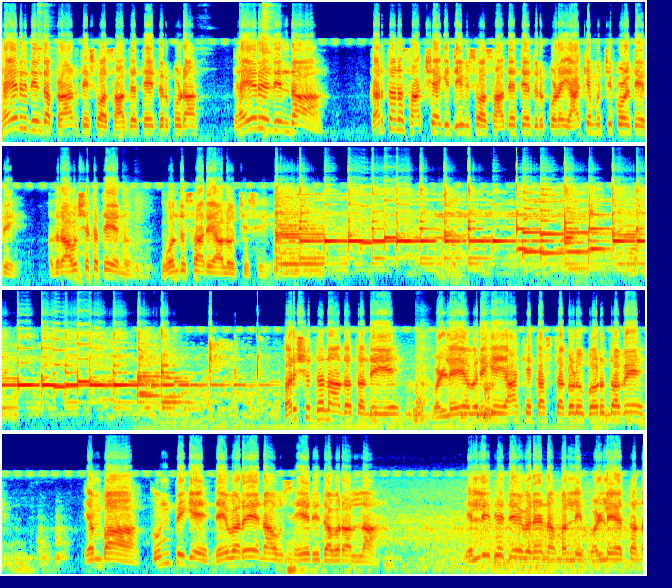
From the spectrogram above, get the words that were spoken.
ಧೈರ್ಯದಿಂದ ಪ್ರಾರ್ಥಿಸುವ ಸಾಧ್ಯತೆ ಇದ್ರೂ ಕೂಡ, ಧೈರ್ಯದಿಂದ ಕರ್ತನ ಸಾಕ್ಷಿಯಾಗಿ ಜೀವಿಸುವ ಸಾಧ್ಯತೆ ಇದ್ರೂ ಕೂಡ ಯಾಕೆ ಮುಚ್ಚಿಕೊಳ್ತೀರಿ? ಅದರ ಅವಶ್ಯಕತೆ ಏನು ಒಂದು ಸಾರಿ ಆಲೋಚಿಸಿ. ಪರಿಶುದ್ಧನಾದ ತಂದೆಯೇ, ಒಳ್ಳೆಯವರಿಗೆ ಯಾಕೆ ಕಷ್ಟಗಳು ಬರುತ್ತವೆ? ಎಂಬ ಗುಂಪಿಗೆ ದೇವರೇ ನಾವು ಸೇರಿದವರಲ್ಲ. ಎಲ್ಲಿದೆ ದೇವರೇ ನಮ್ಮಲ್ಲಿ ಒಳ್ಳೆಯತನ?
